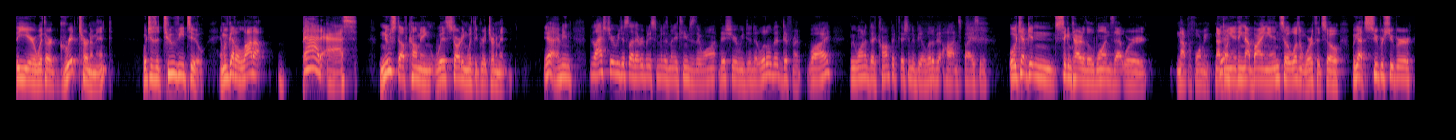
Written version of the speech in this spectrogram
the year with our grit tournament, which is a 2v2. And we've got a lot of badass new stuff coming with starting with the grit tournament. Yeah, I mean, last year we just let everybody submit as many teams as they want. This year we did a little bit different. Why? We wanted the competition to be a little bit hot and spicy. Well, we kept getting sick and tired of the ones that were not performing, not Yeah. doing anything, not buying in. So it wasn't worth it. So we got super, super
